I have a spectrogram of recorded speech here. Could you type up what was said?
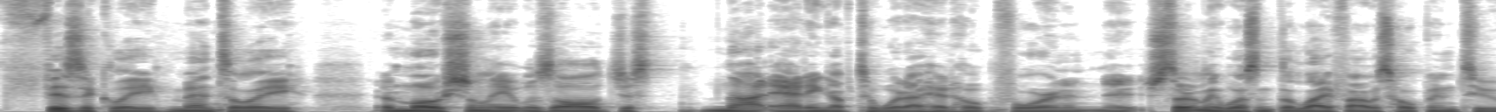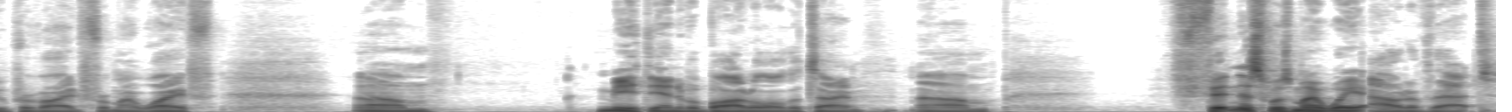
physically, mentally, emotionally. It was all just not adding up to what I had hoped for, and it certainly wasn't the life I was hoping to provide for my wife. Um, me at the end of a bottle all the time. Um, fitness was my way out of that.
